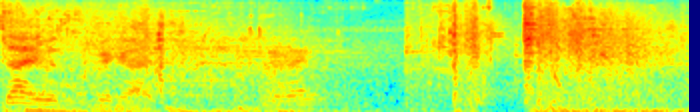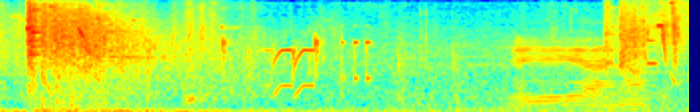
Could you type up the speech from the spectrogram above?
Die with the pickaxe. Alright? Yeah, yeah, yeah, I know.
